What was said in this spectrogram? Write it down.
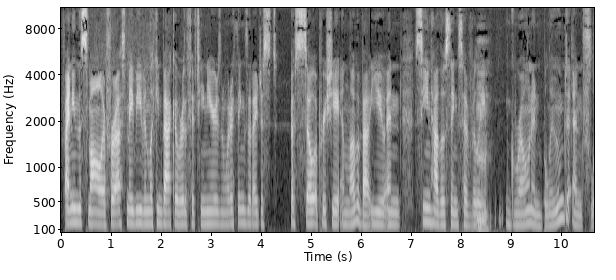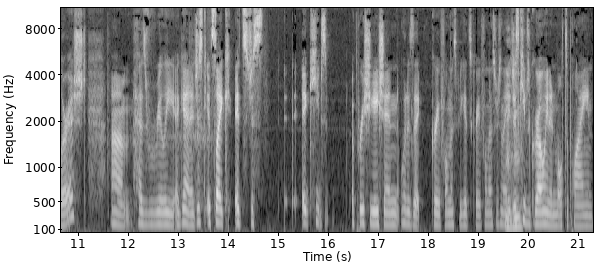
finding the small, or for us, maybe even looking back over the 15 years and what are things that I just uh, so appreciate and love about you, and seeing how those things have really Mm. grown and bloomed and flourished um, has really, again, it just it's like it's just it keeps appreciation. What is it? Gratefulness begets gratefulness, or something. It Mm-hmm. just keeps growing and multiplying.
